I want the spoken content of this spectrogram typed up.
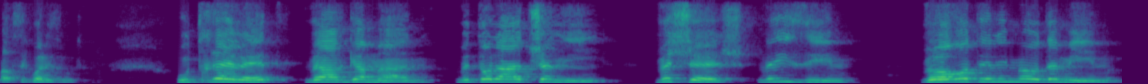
Alors c'est quoi les autres? Utrelet, Ve'argaman, Ve'tolaat Shani, Ve'shesh, Ve'izim, Ve'orot Elim Meodamim,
